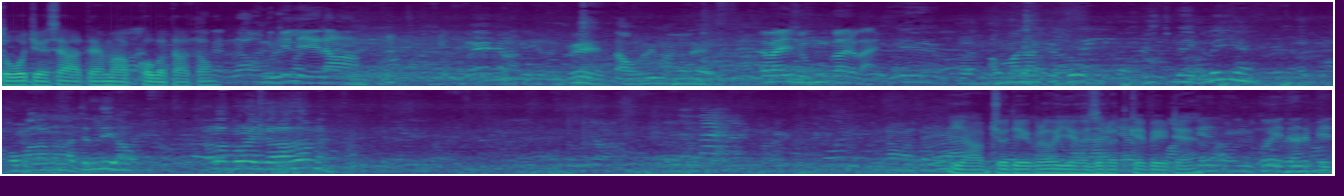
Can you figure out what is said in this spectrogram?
तो वो जैसे आते हैं मैं आपको बताता हूँ। उनके लिए भाई जूम कर भाई। अम्मा जाके तो बीच में एक नहीं है। चल चलो थोड़ा इधर आ जाओ ना। ये आप जो देख रहे हो ये हज़रत के बेटे हैं। उनको इधर भेज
